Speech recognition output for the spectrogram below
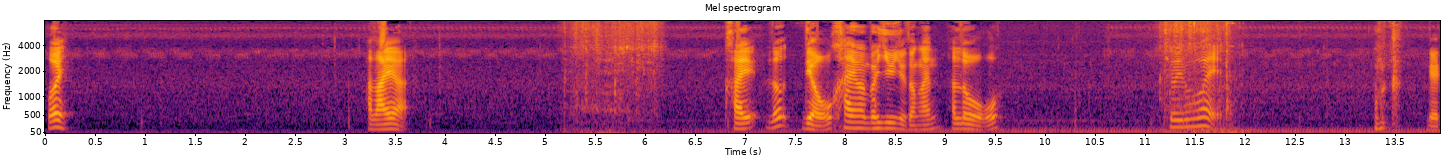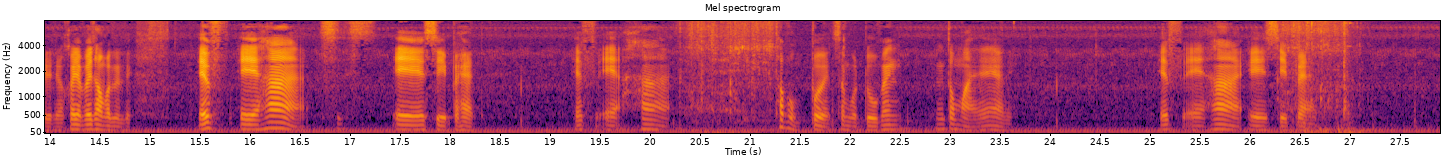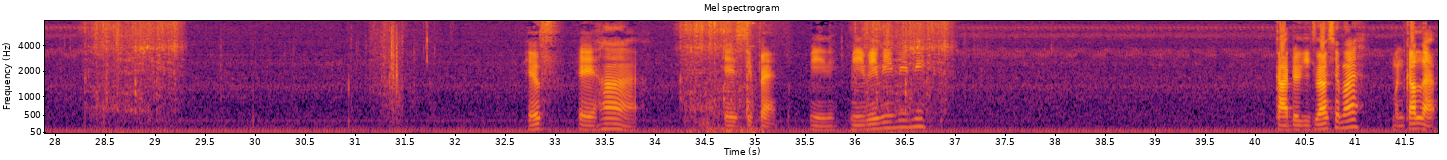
เฮ้ย อะไรอะ ใคร แล้วเดี๋ยวใครมันไปยืนอยู่ตรงนั้น ฮัลโหล ช่วยด้วย เดี๋ยวเดี๋ยวเขายังไม่ทำอะไรเลย F A 5 A 4 8 F A 5ถ้าผมเปิดสมุดดูแม่งแม่งต้องหมายแน่เลย F A 5 A 4 8 F A 5 A 4 8มี มี มี มี มี มี การดึกอีกแล้วใช่ไหม เหมือนกันแหละ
